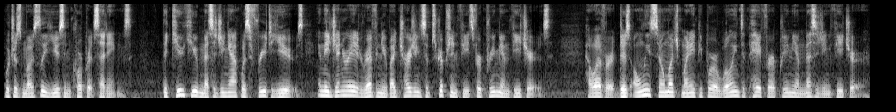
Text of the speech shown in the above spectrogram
which was mostly used in corporate settings. The QQ messaging app was free to use, and they generated revenue by charging subscription fees for premium features. However, there's only so much money people are willing to pay for a premium messaging feature.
